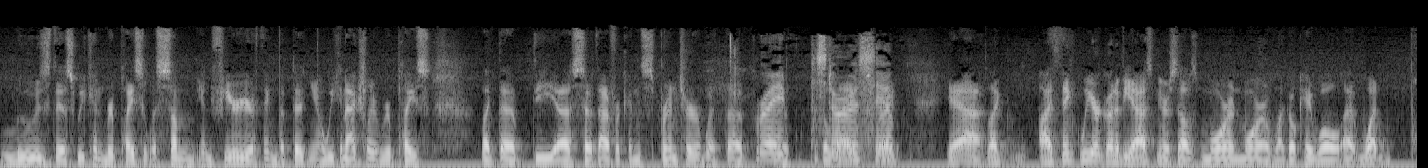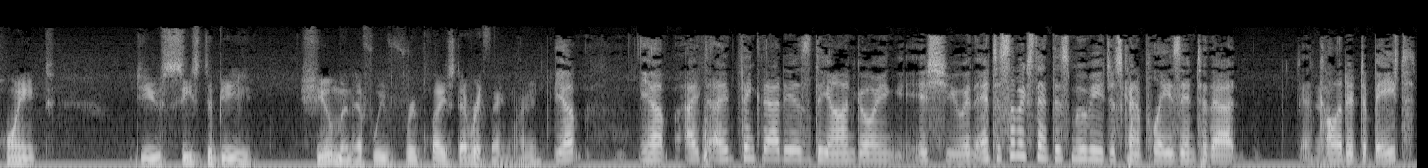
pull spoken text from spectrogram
lose this we can replace it with some inferior thing, but that you know we can actually replace like the the uh, South African sprinter with the Right, the, Pistorius, the yep. right? Yeah, like I think we are going to be asking ourselves more and more of like, okay, well, at what point do you cease to be human if we've replaced everything, right? Yep. Yep. I, I think that is the ongoing issue. And, and to some extent, this movie just kind of plays into that, uh, call it a debate,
